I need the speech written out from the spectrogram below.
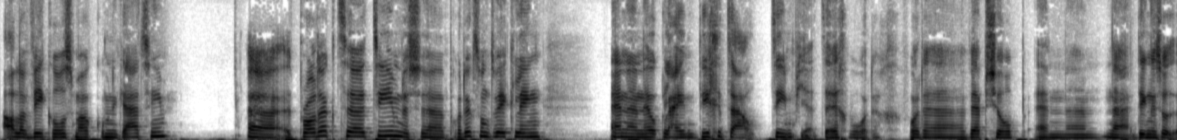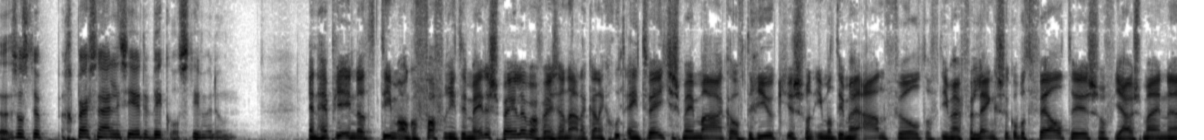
alle wikkels, maar ook communicatie. Uh, het product uh, team, dus productontwikkeling. En een heel klein digitaal teampje tegenwoordig. Voor de webshop en nou, dingen zoals de gepersonaliseerde wikkels die we doen. En heb je in dat team ook een favoriete medespeler waarvan je zegt, nou, daar kan ik goed 1 tweetjes mee maken of driehoekjes van iemand die mij aanvult of die mijn verlengstuk op het veld is of juist mijn uh,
